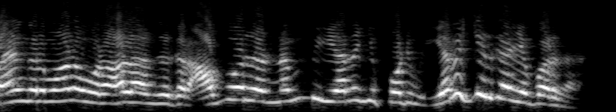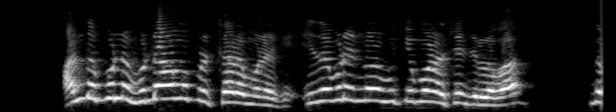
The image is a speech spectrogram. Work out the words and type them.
பயங்கரமான ஒரு ஆளா இருந்திருக்காரு. அவரை நம்பி இறங்கி போட்டி இறக்கியிருக்காங்க பாருங்க. அந்த பொண்ணு விடாம பிரச்சாரம் பண்ணிருக்கு. இதை விட இன்னொரு முக்கியமான விஷயம் சொல்லவா? இந்த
